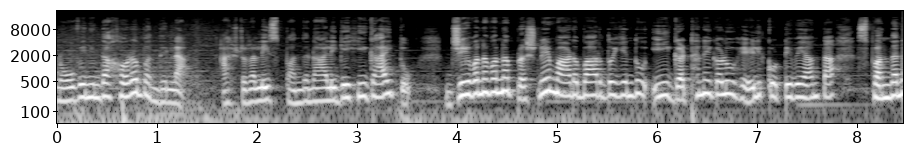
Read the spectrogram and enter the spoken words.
ನೋವಿನಿಂದ ಹೊರಬಂದಿಲ್ಲ. ಅಷ್ಟರಲ್ಲಿ ಸ್ಪಂದನಾಳಿಗೆ ಹೀಗಾಯಿತು. ಜೀವನವನ್ನ ಪ್ರಶ್ನೆ ಮಾಡಬಾರದು ಎಂದು ಈ ಘಟನೆಗಳು ಹೇಳಿಕೊಟ್ಟಿವೆ ಅಂತ ಸ್ಪಂದನ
